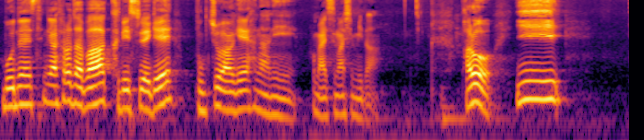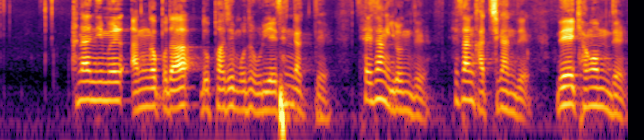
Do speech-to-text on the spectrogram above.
모든 생각을 사로잡아 그리스도에게 묵조하게 하나니 말씀하십니다. 바로 이 하나님을 아는 것보다 높아진 모든 우리의 생각들, 세상 이론들, 세상 가치관들, 내 경험들,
